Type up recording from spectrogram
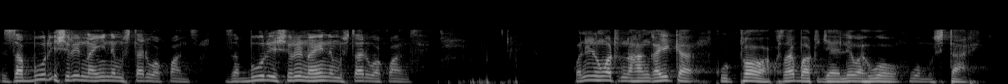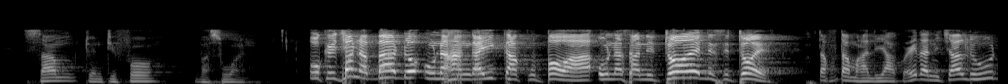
zaburi ishirini na nne mstari wa kwanza. Zaburi ishirini na nne mstari wa kwanza. Kwa nini huwa tunahangaika kutoa? Kwa sababu hatujaelewa huo huo mstari. Psalm 24 verse 1 ukijana bado unahangaika kutoa unasanitoe nisitoe tafuta mahali yako. Eidha ni childhood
